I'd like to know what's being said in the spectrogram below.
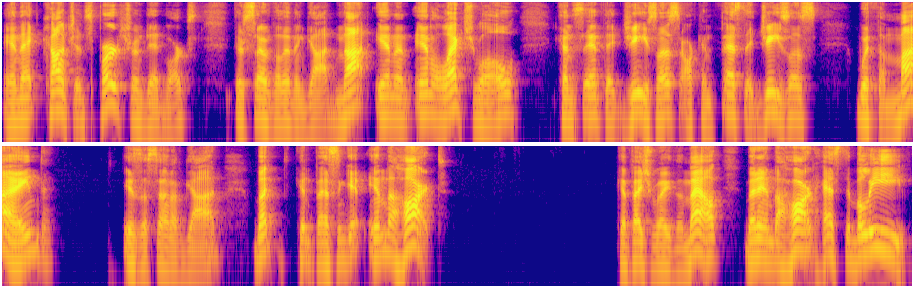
And that conscience purged from dead works to serve the living God, not in an intellectual consent that Jesus or confess that Jesus with the mind is the Son of God, but confessing it in the heart. Confession with the mouth, but in the heart has to believe.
